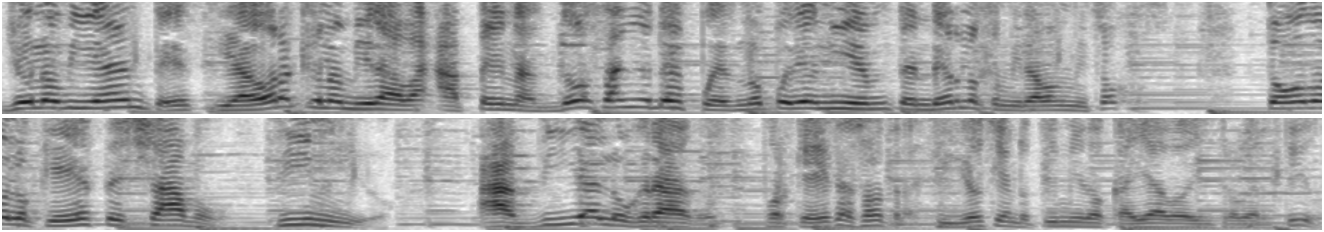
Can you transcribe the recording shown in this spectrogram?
Yo lo vi antes y ahora que lo miraba apenas dos años después no podía ni entender lo que miraban mis ojos. Todo lo que este chavo tímido había logrado, porque esa es otra, siguió siendo tímido, callado e introvertido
